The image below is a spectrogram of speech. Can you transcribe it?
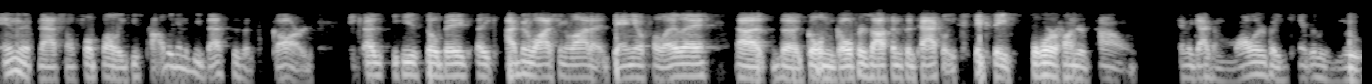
in the National Football League, he's probably going to be best as a guard because he's so big. Like I've been watching a lot of Daniel Faalele, uh, the Golden Gophers offensive tackle. He's 6'8", 400 pounds, and the guy's a mauler, but he can't really move.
